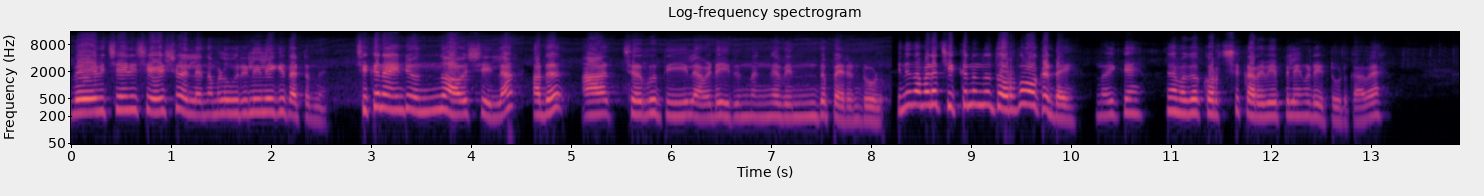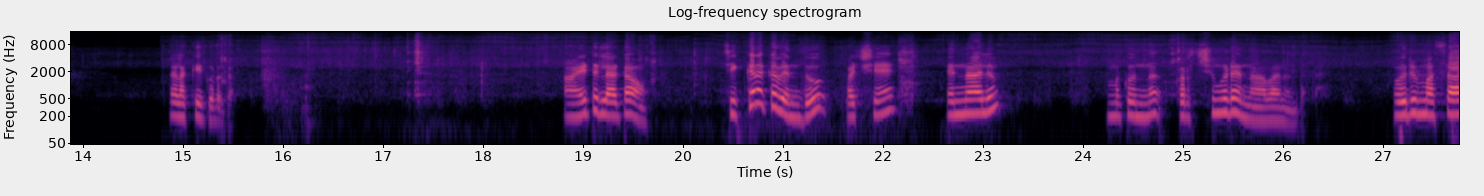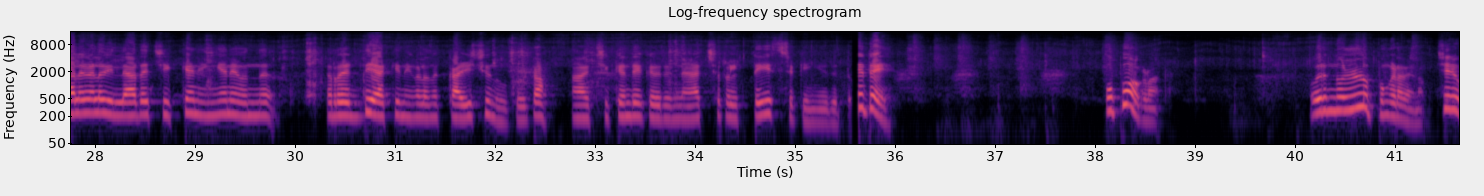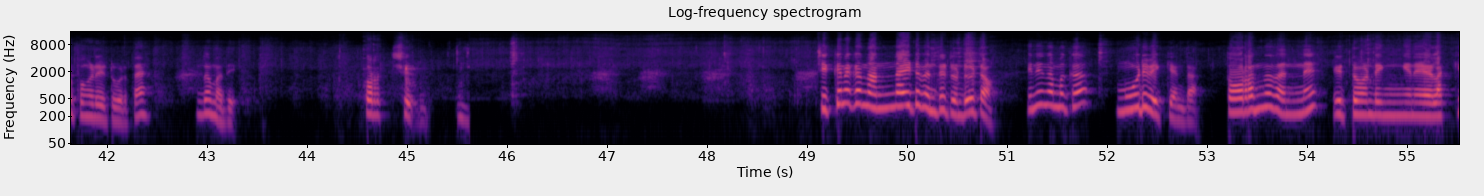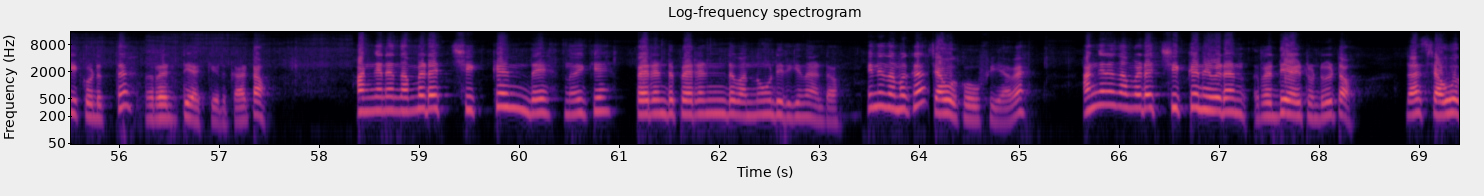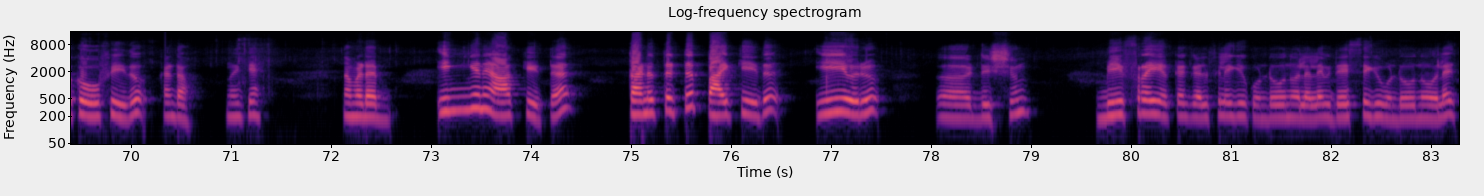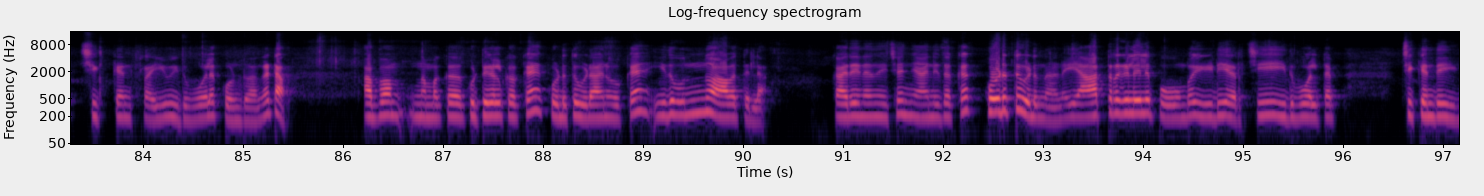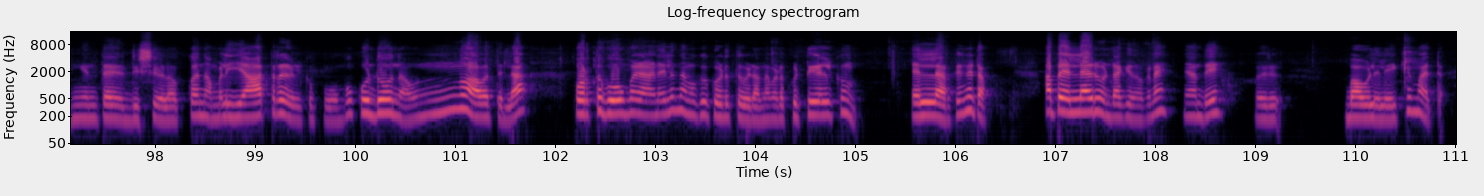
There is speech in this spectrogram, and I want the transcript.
വേവിച്ചതിന് ശേഷമല്ലേ നമ്മൾ ഉരുളിയിലേക്ക് തട്ടുന്നത്. ചിക്കൻ അതിന്റെ ഒന്നും ആവശ്യമില്ല. അത് ആ ചെറു തീയിൽ അവിടെ ഇരുന്ന് അങ്ങ് വെന്ത് പെരണ്ടോളൂ. ഇനി നമ്മുടെ ചിക്കൻ ഒന്ന് തുറന്നു നോക്കണ്ടേ? നോക്കേ നമുക്ക് കുറച്ച് കറിവേപ്പിലയും കൂടെ ഇട്ട് കൊടുക്കാവേ. ഇളക്കി കൊടുക്കാം. ആയിട്ടില്ല കേട്ടോ. ചിക്കനൊക്കെ വെന്തു പക്ഷേ എന്നാലും നമുക്കൊന്ന് കുറച്ചും കൂടെ ഒന്നാവാനുണ്ട് ഒരു മസാലകളും ഇല്ലാതെ ചിക്കൻ ഇങ്ങനെ ഒന്ന് റെഡിയാക്കി നിങ്ങളൊന്ന് കഴിച്ചു നോക്കൂ കേട്ടോ ആ ചിക്കന്റെയൊക്കെ ഒരു നാച്ചുറൽ ടേസ്റ്റ് ഒക്കെ ഇങ്ങനെ കിട്ടും. കേട്ടേ ഉപ്പ് നോക്കണം. ഒരു നുള്ളുപ്പും കൂടെ വേണം. ഇച്ചിരി ഉപ്പും കൂടെ ഇട്ട് കൊടുത്തേ. ഇത് മതി. കുറച്ച് ചിക്കനൊക്കെ നന്നായിട്ട് വെന്തിട്ടുണ്ട് കേട്ടോ. ഇനി നമുക്ക് മൂടി വെക്കണ്ട. തുറന്ന് തന്നെ ഇട്ടുകൊണ്ട് ഇങ്ങനെ ഇളക്കി കൊടുത്ത് റെഡിയാക്കി എടുക്കാം കേട്ടോ. അങ്ങനെ നമ്മുടെ ചിക്കൻ ദേ നോക്കിയേ പെരണ്ട് പെരണ്ട് വന്നുകൊണ്ടിരിക്കുന്ന കേട്ടോ. ഇനി നമുക്ക് സ്റ്റൗ ഒക്കെ ഓഫ് ചെയ്യാവേ. അങ്ങനെ നമ്മുടെ ചിക്കൻ ഇവിടെ റെഡി ആയിട്ടുണ്ട് കേട്ടോ. ഇതാ സ്റ്റൗ ഒക്കെ ഓഫ് ചെയ്തു. കണ്ടോ? നോക്കിയേ. നമ്മുടെ ഇങ്ങനെ ആക്കിയിട്ട് തണുത്തിട്ട് പാക്ക് ചെയ്ത് ഈ ഒരു ഡിഷും ബീഫ് ഫ്രൈ ഒക്കെ ഗൾഫിലേക്ക് കൊണ്ടുപോകുന്ന പോലെ അല്ലെ വിദേശത്തേക്ക് കൊണ്ടുപോകുന്ന പോലെ ചിക്കൻ ഫ്രൈയും ഇതുപോലെ കൊണ്ടുപോകാം കേട്ടോ. അപ്പം നമുക്ക് കുട്ടികൾക്കൊക്കെ കൊടുത്തു വിടാനും ഒക്കെ ഇതൊന്നും ആവത്തില്ല. കാര്യം എന്താണെന്ന് വെച്ചാൽ ഞാനിതൊക്കെ കൊടുത്തു വിടുന്നതാണ്. യാത്രകളിൽ പോകുമ്പോൾ ഇടിയിറച്ചി ഇതുപോലത്തെ ചിക്കന്റെ ഇങ്ങനത്തെ ഡിഷുകളൊക്കെ നമ്മൾ യാത്രകൾക്ക് പോകുമ്പോൾ കൊണ്ടുപോകുന്ന ഒന്നും ആവത്തില്ല. പുറത്ത് പോകുമ്പോഴാണേലും നമുക്ക് കൊടുത്തു വിടാം. നമ്മുടെ കുട്ടികൾക്കും എല്ലാവർക്കും കേട്ടോ. അപ്പോൾ എല്ലാവരും ഉണ്ടാക്കി നോക്കണേ. ഞാൻ ദേ ഒരു ബൗളിലേക്ക് മാറ്റാം.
